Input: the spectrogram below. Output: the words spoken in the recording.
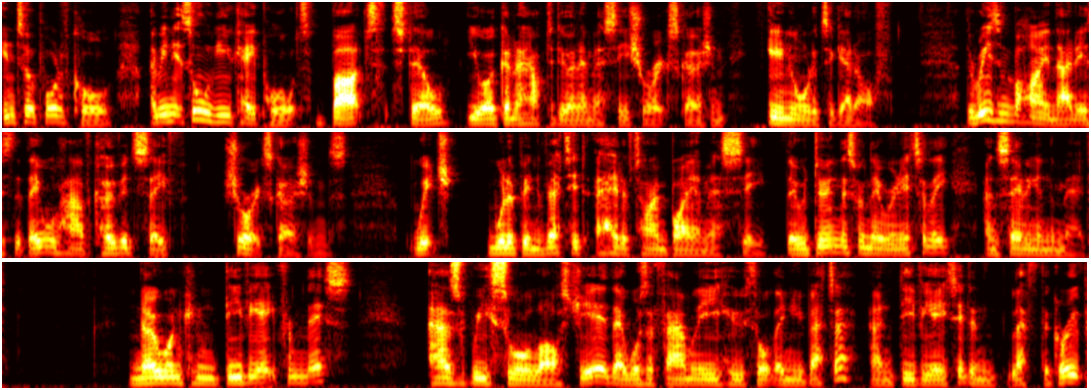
into a port of call, I mean, it's all UK ports, but still, you are going to have to do an MSC shore excursion in order to get off. The reason behind that is that they will have COVID safe shore excursions, which will have been vetted ahead of time by MSC. They were doing this when they were in Italy and sailing in the Med. No one can deviate from this. As we saw last year, there was a family who thought they knew better and deviated and left the group,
